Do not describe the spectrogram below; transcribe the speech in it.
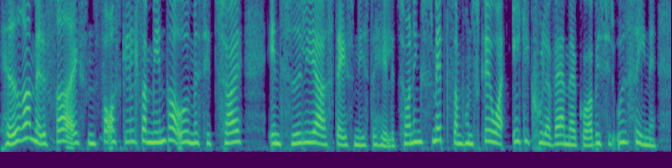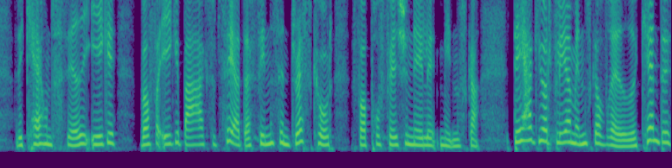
hedrer Mette Frederiksen for at skille sig mindre ud med sit tøj end tidligere statsminister Helle thorning Schmidt, som hun skriver ikke kunne lade være med at gå op i sit udseende. Og det kan hun stadig ikke, Hvorfor ikke bare acceptere, at der findes en dresscode for professionelle mennesker? Det har gjort flere mennesker vrede. Kendte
